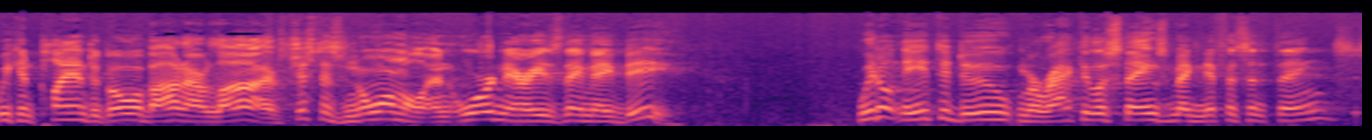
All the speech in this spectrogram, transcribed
We can plan to go about our lives just as normal and ordinary as they may be. We don't need to do miraculous things, magnificent things.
